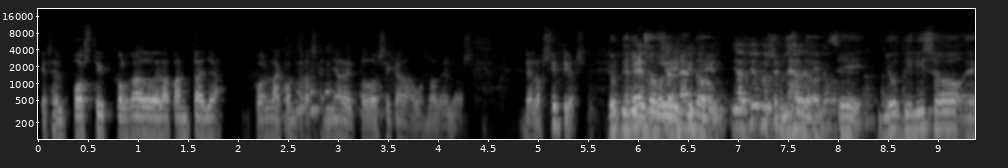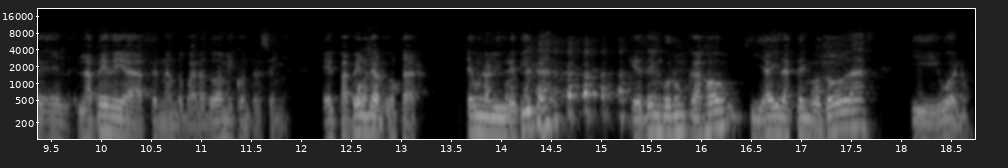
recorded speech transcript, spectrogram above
que es el post-it colgado de la pantalla con la contraseña de todos y cada uno de los, de los sitios. Yo utilizo, Fernando, sí, yo utilizo eh, la PDA, Fernando, para todas mis contraseñas. El papel de apuntar. Tengo una libretita que tengo en un cajón y ahí las tengo todas y bueno.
